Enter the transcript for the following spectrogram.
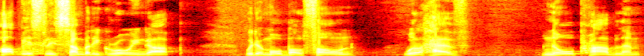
Obviously, somebody growing up with a mobile phone will have no problem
